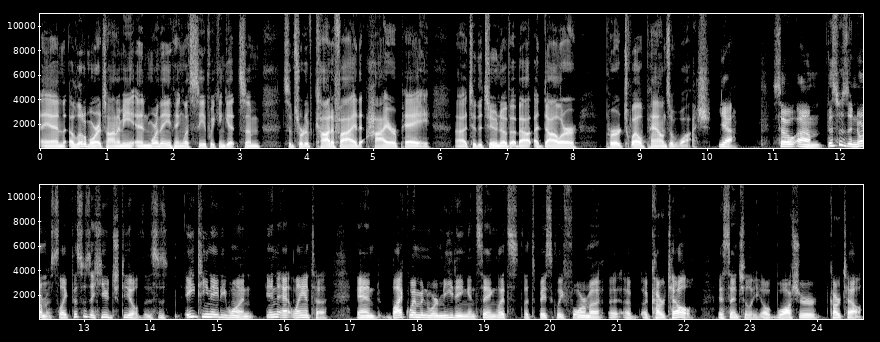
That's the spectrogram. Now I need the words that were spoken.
And a little more autonomy and more than anything let's see if we can get some some sort of codified higher pay uh, to the tune of about a dollar per 12 pounds of wash Yeah. So um, this was enormous. Like this was a huge deal. This is 1881 in Atlanta, and black women were meeting and saying, "Let's let's basically form a a, a cartel, essentially a washer cartel."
